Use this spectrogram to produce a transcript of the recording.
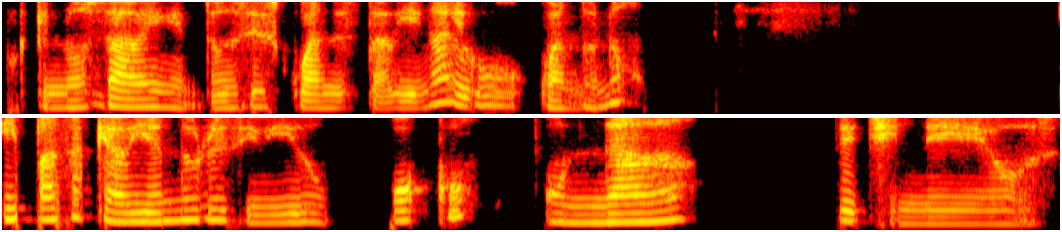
porque no saben entonces cuándo está bien algo o cuándo no. Y pasa que habiendo recibido poco o nada de chineos,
